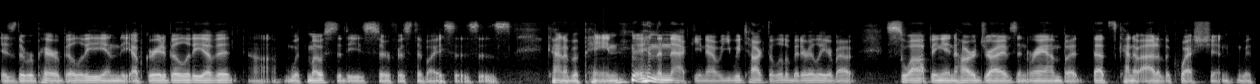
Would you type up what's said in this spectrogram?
is the repairability and the upgradability of it. Uh, with most of these Surface devices, is kind of a pain in the neck. You know, we talked a little bit earlier about swapping in hard drives and RAM, but that's kind of out of the question with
